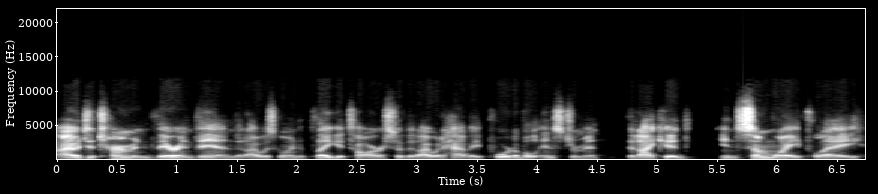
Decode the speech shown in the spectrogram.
I determined there and then that I was going to play guitar so that I would have a portable instrument that I could in some way play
